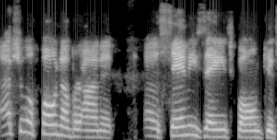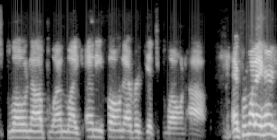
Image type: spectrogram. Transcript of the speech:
actual phone number on it, and Sami Zayn's phone gets blown up unlike any phone ever gets blown up. And from what I heard,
